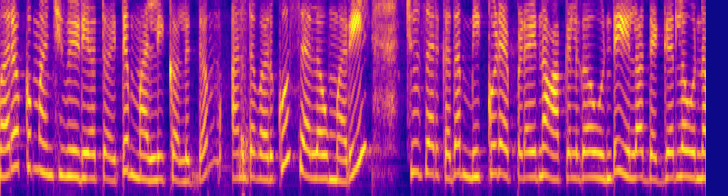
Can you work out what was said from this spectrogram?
మరొక మంచి వీడియోతో అయితే మళ్ళీ కలుద్దాం. అంతవరకు సెలవు మరి. చూసారు కదా మీకు కూడా ఎప్పుడైనా ఆకలిగా ఉంటే ఇలా దగ్గరలో ఉన్న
